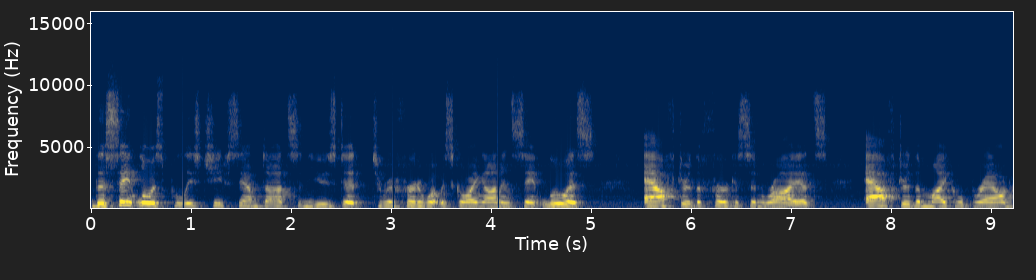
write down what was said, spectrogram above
the St. Louis Police Chief Sam Dotson used it to refer to what was going on in St. Louis after the Ferguson riots, after the Michael Brown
